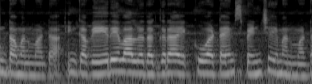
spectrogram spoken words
ఉంటామన్నమాట. ఇంకా వేరే వాళ్ళ దగ్గర ఎక్కువ టైం స్పెండ్ చేయమన్నమాట.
